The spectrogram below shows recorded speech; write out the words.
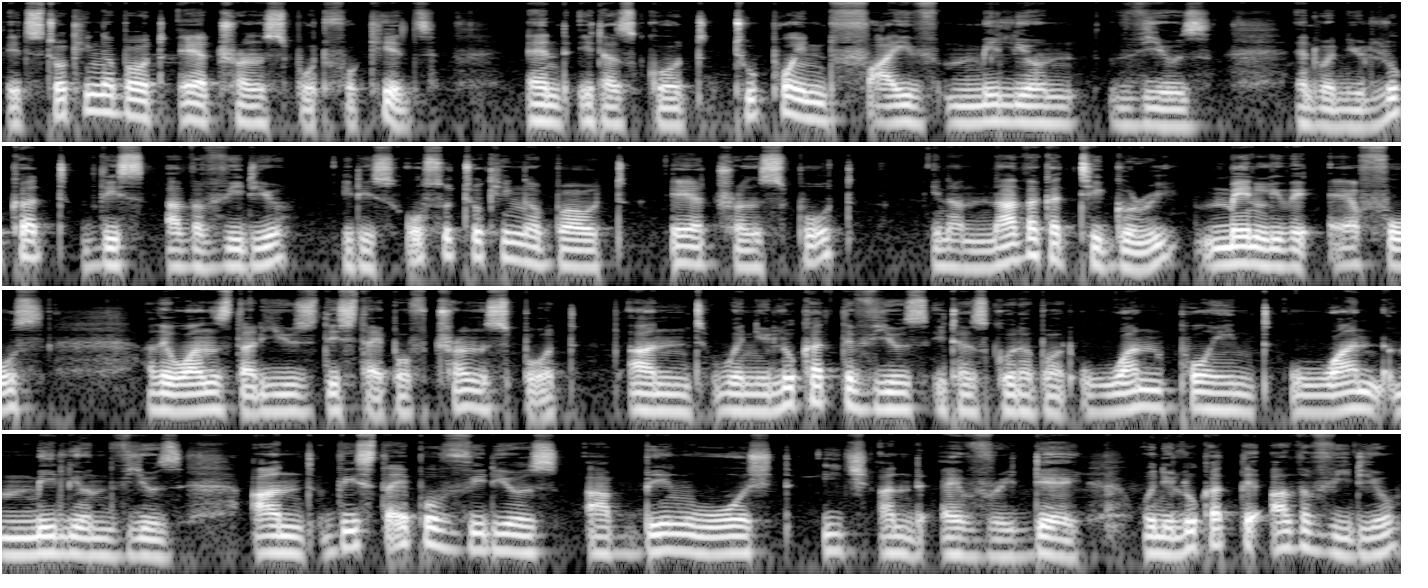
It's talking about air transport for kids and it has got 2.5 million views. And when you look at this other video, it is also talking about air transport in another category, mainly the Air Force are the ones that use this type of transport. And when you look at the views, it has got about 1.1 million views. And this type of videos are being watched each and every day. When you look at the other video,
